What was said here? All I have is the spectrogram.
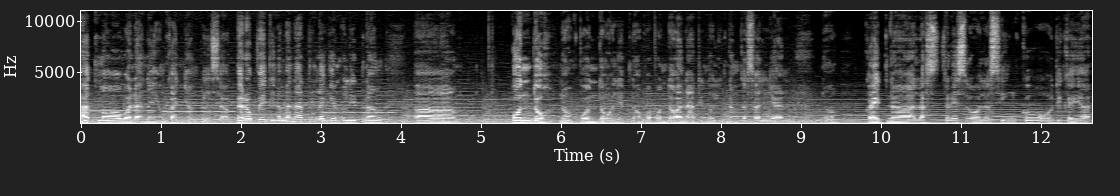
at mawawala na yung kanyang visa. Pero pwede naman natin lagyan ulit ng ah, pondo, no? Pondo ulit, no? Papondohan natin ulit ng dasal yan, no? Kahit na alas 3 o alas 5 o di kaya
